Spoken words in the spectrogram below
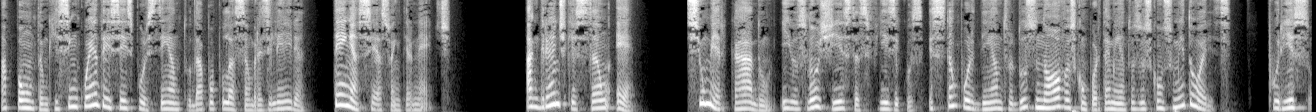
apontam que 56% da população brasileira tem acesso à internet. A grande questão é se o mercado e os lojistas físicos estão por dentro dos novos comportamentos dos consumidores. Por isso,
